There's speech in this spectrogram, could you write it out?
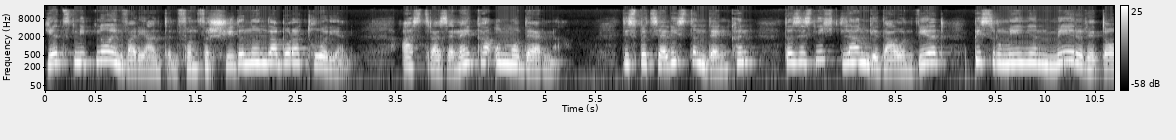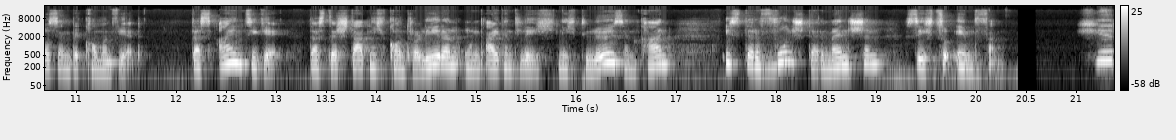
jetzt mit neuen Varianten von verschiedenen Laboratorien. AstraZeneca und Moderna. Die Spezialisten denken, dass es nicht lange dauern wird, bis Rumänien mehrere Dosen bekommen wird. Das Einzige, das der Staat nicht kontrollieren und eigentlich nicht lösen kann, ist der Wunsch der Menschen, sich zu impfen. Hier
